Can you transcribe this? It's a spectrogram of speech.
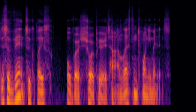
this event took place over a short period of time, less than 20 minutes.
